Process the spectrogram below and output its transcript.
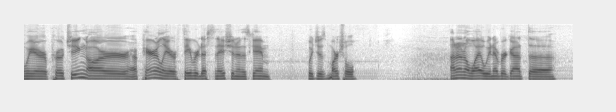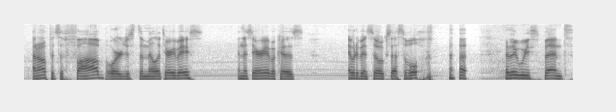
We are approaching our, apparently our favorite destination in this game, which is Marshall. I don't know why we never got the, I don't know if it's a fob or just the military base in this area because it would have been so accessible. I think we spent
